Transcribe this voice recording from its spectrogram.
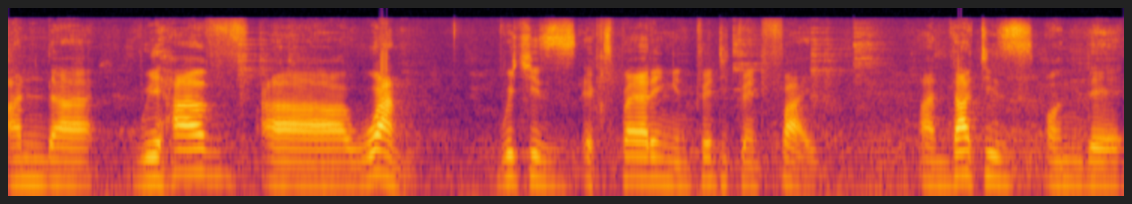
And uh, we have uh, one which is expiring in 2025, and that is on the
